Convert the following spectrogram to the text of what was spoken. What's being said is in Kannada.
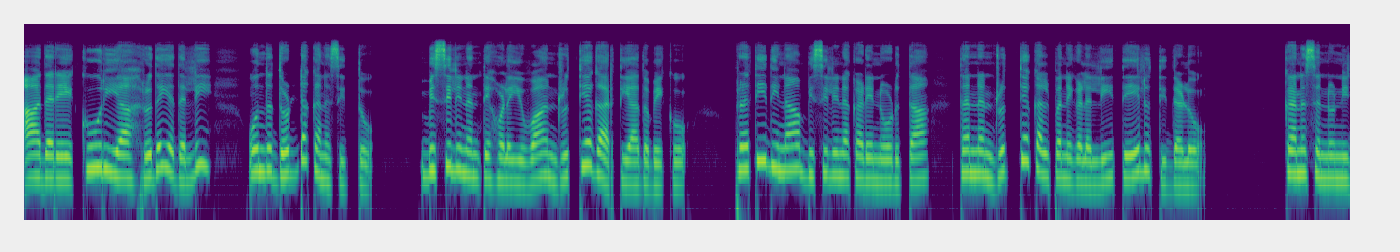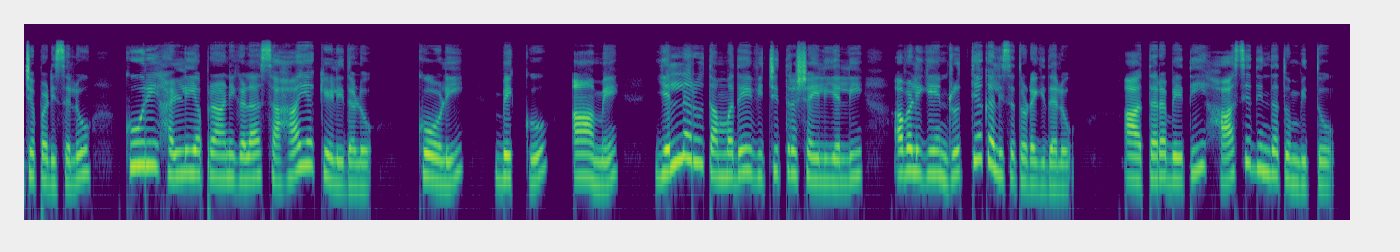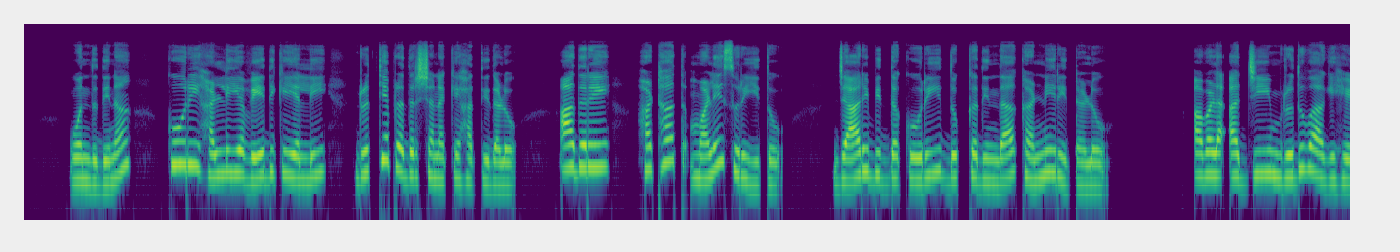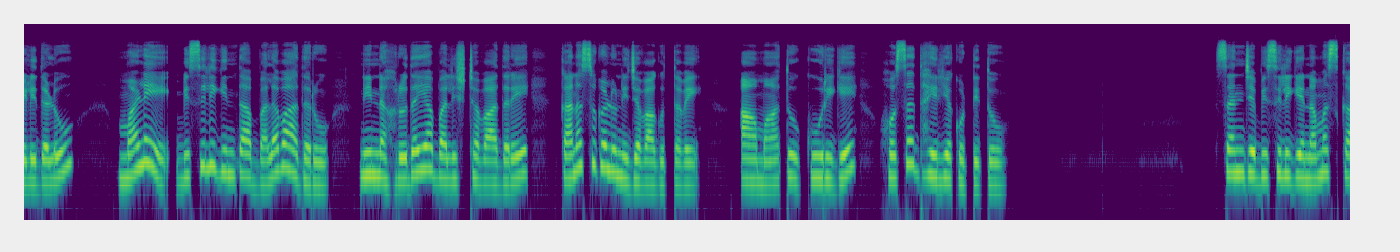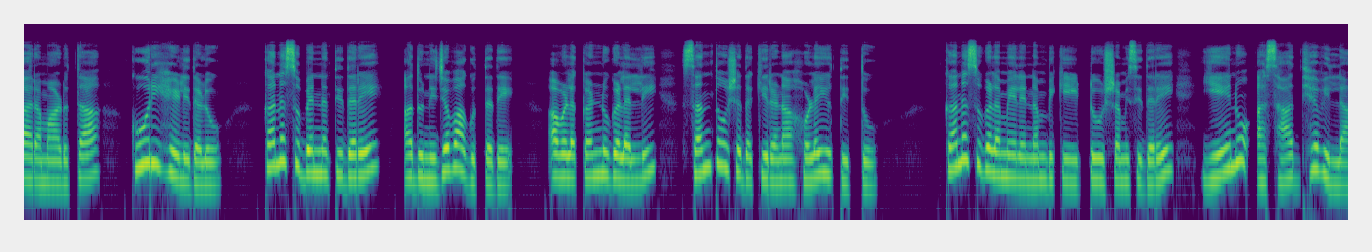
ಆದರೆ ಕೂರಿಯ ಹೃದಯದಲ್ಲಿ ಒಂದು ದೊಡ್ಡ ಕನಸಿತ್ತು. ಬಿಸಿಲಿನಂತೆ ಹೊಳೆಯುವ ನೃತ್ಯಗಾರ್ತಿಯಾಗಬೇಕು. ಪ್ರತಿದಿನ ಬಿಸಿಲಿನ ಕಡೆ ನೋಡುತ್ತಾ ತನ್ನ ನೃತ್ಯ ಕಲ್ಪನೆಗಳಲ್ಲಿ ತೇಲುತ್ತಿದ್ದಳು. ಕನಸನ್ನು ನಿಜಪಡಿಸಲು ಕೂರಿ ಹಳ್ಳಿಯ ಪ್ರಾಣಿಗಳ ಸಹಾಯ ಕೇಳಿದಳು. ಕೋಳಿ, ಬೆಕ್ಕು, ಆಮೆ ಎಲ್ಲರೂ ತಮ್ಮದೇ ವಿಚಿತ್ರ ಶೈಲಿಯಲ್ಲಿ ಅವಳಿಗೆ ನೃತ್ಯ ಕಲಿಸತೊಡಗಿದಳು. ಆ ತರಬೇತಿ ಹಾಸ್ಯದಿಂದ ತುಂಬಿತ್ತು. ಒಂದು ದಿನ ಕೂರಿ ಹಳ್ಳಿಯ ವೇದಿಕೆಯಲ್ಲಿ ನೃತ್ಯ ಪ್ರದರ್ಶನಕ್ಕೆ ಹತ್ತಿದಳು. ಆದರೆ ಹಠಾತ್ ಮಳೆ ಸುರಿಯಿತು. ಜಾರಿಬಿದ್ದ ಕೂರಿ ದುಃಖದಿಂದ ಕಣ್ಣೀರಿಟ್ಟಳು. ಅವಳ ಅಜ್ಜಿ ಮೃದುವಾಗಿ ಹೇಳಿದಳು, ಮಳೆ ಬಿಸಿಲಿಗಿಂತ ಬಲವಾದರೂ ನಿನ್ನ ಹೃದಯ ಬಲಿಷ್ಠವಾದರೆ ಕನಸುಗಳು ನಿಜವಾಗುತ್ತವೆ. ಆ ಮಾತು ಕೂರಿಗೆ ಹೊಸ ಧೈರ್ಯ ಕೊಟ್ಟಿತು. ಸಂಜೆ ಬಿಸಿಲಿಗೆ ನಮಸ್ಕಾರ ಮಾಡುತ್ತಾ ಕೂರಿ ಹೇಳಿದಳು, ಕನಸು ಬೆನ್ನತ್ತಿದರೆ ಅದು ನಿಜವಾಗುತ್ತದೆ. ಅವಳ ಕಣ್ಣುಗಳಲ್ಲಿ ಸಂತೋಷದ ಕಿರಣ ಹೊಳೆಯುತ್ತಿತ್ತು. ಕನಸುಗಳ ಮೇಲೆ ನಂಬಿಕೆಯಿಟ್ಟು ಶ್ರಮಿಸಿದರೆ ಏನೂ ಅಸಾಧ್ಯವಿಲ್ಲ.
